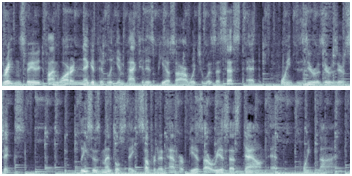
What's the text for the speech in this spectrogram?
Grayton's failure to find water negatively impacted his PSR, which was assessed at 0.0006. Lisa's mental state suffered and had her PSR reassessed down at 0.9.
